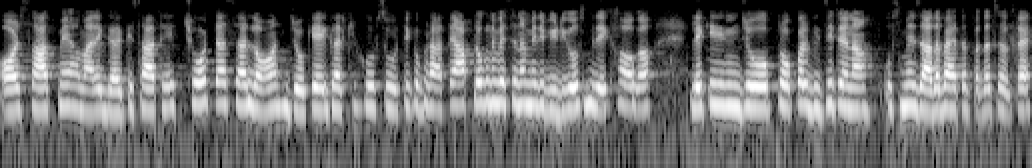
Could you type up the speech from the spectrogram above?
और साथ में हमारे घर के साथ है छोटा सा लॉन जो कि घर की खूबसूरती को बढ़ाते हैं। आप लोगों ने वैसे ना मेरी वीडियोज़ में देखा होगा, लेकिन जो प्रॉपर विज़िट है ना, उसमें ज़्यादा बेहतर पता चलता है।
